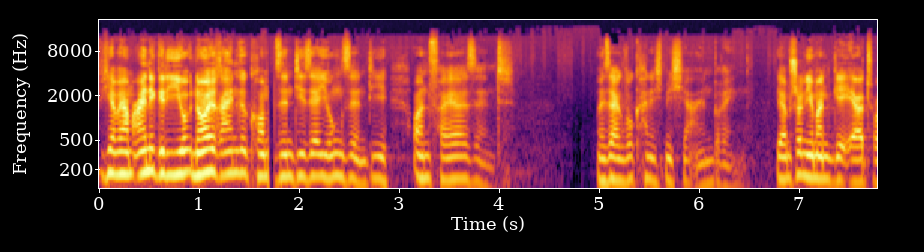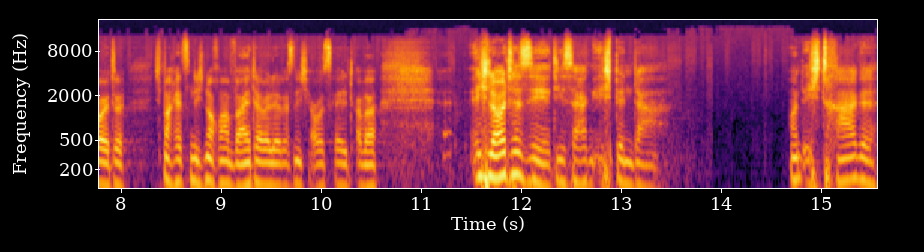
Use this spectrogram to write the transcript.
hier, wir haben einige, die neu reingekommen sind, die sehr jung sind, die on fire sind. Und sagen, wo kann ich mich hier einbringen? Wir haben schon jemanden geehrt heute. Ich mache jetzt nicht nochmal weiter, weil er das nicht aushält, aber ich Leute sehe, die sagen, ich bin da. Und ich trage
